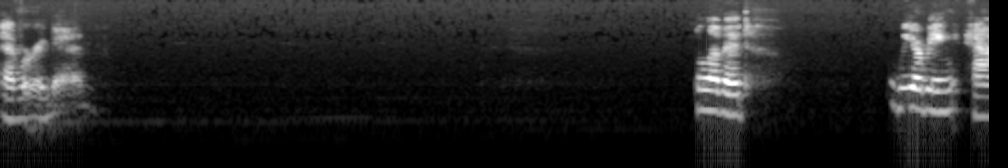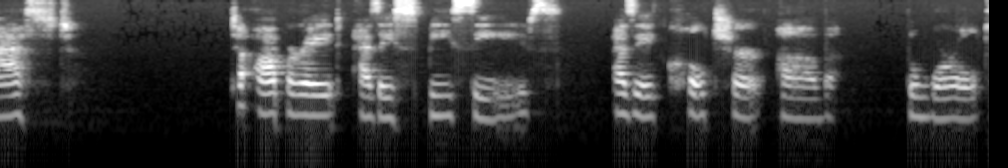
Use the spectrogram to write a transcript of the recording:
ever again. Beloved, we are being asked to operate as a species, as a culture of the world.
